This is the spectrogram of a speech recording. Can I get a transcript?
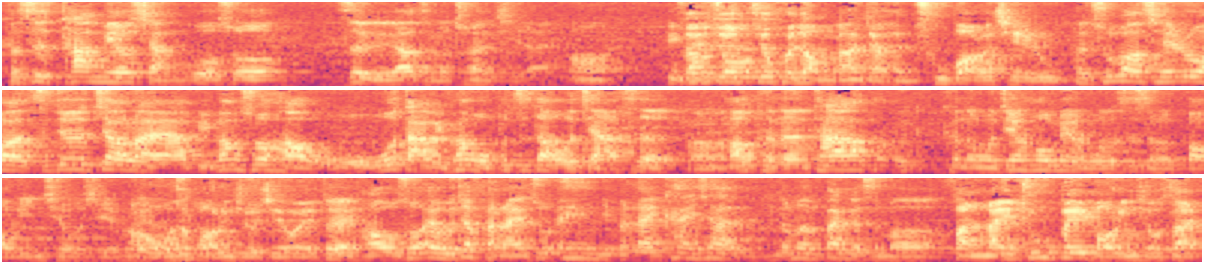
可是他没有想过说这个要怎么串起来。哦，比方说就就回到我们刚刚讲很粗暴的切入，很粗暴切入啊，直接就叫来啊。比方说，好，我我打比方，我不知道，我假设，嗯好，可能他可能我今天后面我是什么保龄球协会，哦，我是保龄球协会，对，好，我说，哎、我叫反来猪，哎、你们来看一下，能不能办个什么？反来猪杯保龄球赛，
